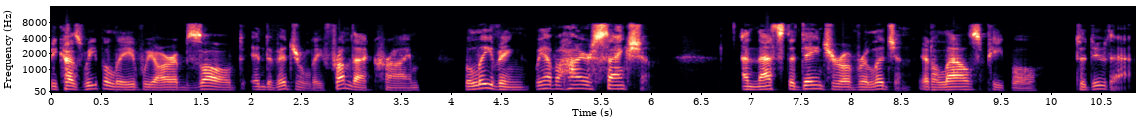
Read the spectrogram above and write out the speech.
because we believe we are absolved individually from that crime believing we have a higher sanction. And that's the danger of religion. It allows people to do that.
